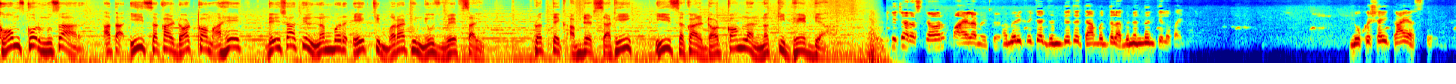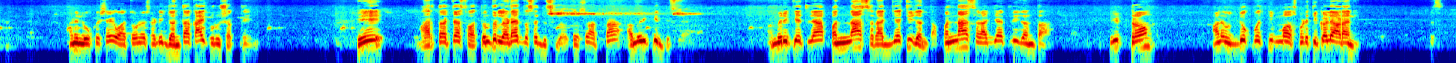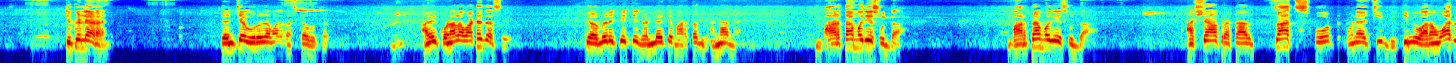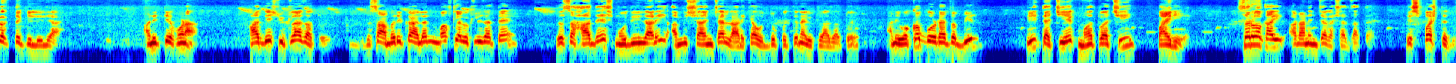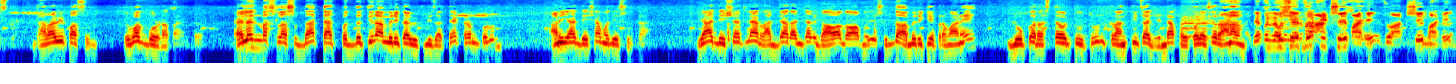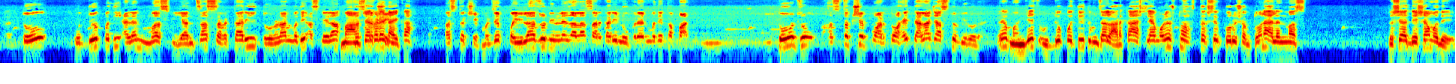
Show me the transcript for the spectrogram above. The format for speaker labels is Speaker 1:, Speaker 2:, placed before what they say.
Speaker 1: कॉमस्कोरनुसार आता ई सकाळ dot com आहे देशातील नंबर एक ची मराठी न्यूज वेबसाईट प्रत्येक अपडेटसाठी ई सकाळ डॉट कॉम ला नक्की भेट द्या.
Speaker 2: अमेरिकेच्या रस्त्यावर पाहायला मिळतोय.
Speaker 3: अमेरिकेच्या जनतेचं त्याबद्दल अभिनंदन केलं पाहिजे. लोकशाही काय असते? आणि लोकशाही वाचवण्यासाठी जनता काय करू शकते? हे भारताच्या स्वातंत्र्य लढ्यात जसं दिसलं तसं आता अमेरिकेत दिसलं अमेरिकेतल्या पन्नास राज्याची जनता पन्नास राज्यातली जनता ही ट्रम्प आणि उद्योगपती मस्क म्हणजे तिकडले अडाणी तिकडले अडाणी त्यांच्या विरोधामध्ये रस्त्यावर उतरले. आणि कोणाला वाटत असेल की अमेरिकेत जे घडलंय ते भारतात घडणार नाही? भारतामध्ये सुद्धा भारतामध्ये सुद्धा अशा प्रकारचाच स्फोट होण्याची भीती मी वारंवार व्यक्त केलेली आहे. आणि ते होणार. हा देश विकला जातोय. जसं अमेरिका एलन मस्कला विकली जाते तसं हा देश मोदी आणि अमित शहाच्या लाडक्या उद्योगपतींना विकला जातोय. आणि वकफ बोर्डाचं बिल ही त्याची एक महत्वाची पायरी आहे. सर्व काही अडाणींच्या घशात जात आहे. हे स्पष्ट दिसतं धारावीपासून ते वक्फ बोर्डापर्यंत. एलन मस्कला सुद्धा त्याच पद्धतीनं अमेरिका विकली जाते ट्रम्पकडून. आणि या देशामध्ये सुद्धा. या देशातल्या राज्या राज्यात गावागावामध्ये सुद्धा अमेरिकेप्रमाणे लोक रस्त्यावरती उतरून क्रांतीचा झेंडा फडकवल्याशिवाय राहणार नाही.
Speaker 2: पण आक्षेप आहे जो आक्षेप आहे तो उद्योगपती एलन मस्क यांचा सरकारी धोरणांमध्ये असलेला
Speaker 3: आमच्याकडे
Speaker 2: हस्तक्षेप-
Speaker 3: काय का?
Speaker 2: हस्तक्षेप. म्हणजे पहिला जो निर्णय झाला सरकारी नोकऱ्यांमध्ये कपात. तो जो हस्तक्षेप वाढतो आहे त्याला जास्त विरोध आहे.
Speaker 3: अरे म्हणजेच उद्योगपती तुमचा लाडका असल्यामुळेच तो हस्तक्षेप करू शकतो ना एलन मस्क? जशा देशामध्ये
